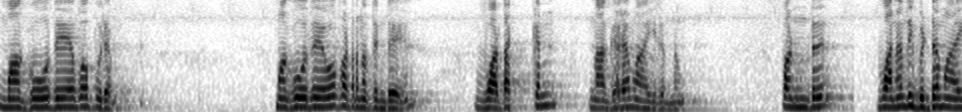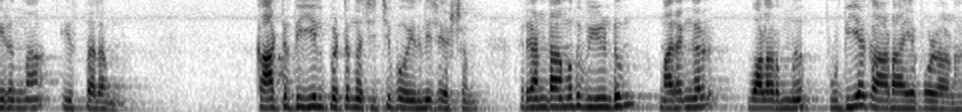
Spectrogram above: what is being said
മഗോദേവപുരം മഗോദേവ പട്ടണത്തിന്റെ വടക്കൻ നഗരമായിരുന്നു. പണ്ട് വനനിബിഡമായിരുന്ന ഈ സ്ഥലം കാട്ടുതീയിൽപ്പെട്ട് നശിച്ചു പോയതിന് ശേഷം രണ്ടാമത് വീണ്ടും മരങ്ങൾ വളർന്ന് പുതിയ കാടായപ്പോഴാണ്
